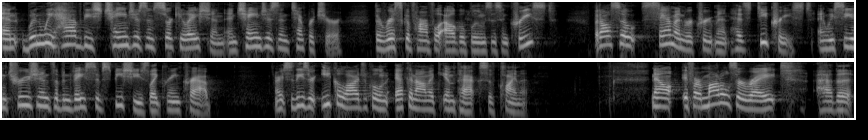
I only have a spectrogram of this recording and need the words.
And when we have these changes in circulation and changes in temperature, the risk of harmful algal blooms is increased, but also salmon recruitment has decreased, and we see intrusions of invasive species like green crab. All right, so these are ecological and economic impacts of climate. Now, if our models are right, uh, the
